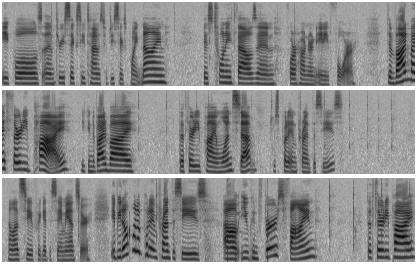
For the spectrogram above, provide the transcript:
equals, and then 360 times 56.9 is 20,484. Divide by 30 pi, you can divide by the 30 pi in one step. Just put it in parentheses. And let's see if we get the same answer. If you don't want to put it in parentheses, um, you can first find the 30 pi,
